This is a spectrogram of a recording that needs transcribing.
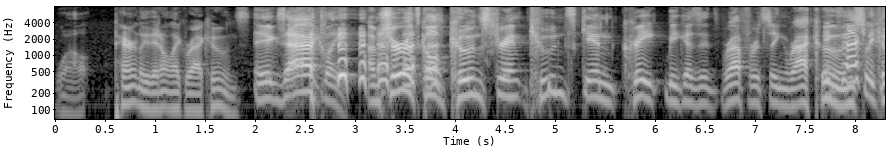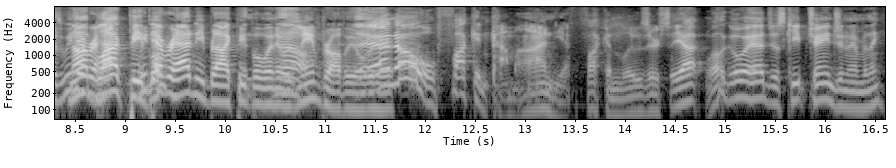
Well, apparently they don't like raccoons. Exactly. I'm sure it's called Coonskin, Coonskin Creek because it's referencing raccoons. Exactly, because we not never black had, people. we never had any black people when it was named probably over yeah, there. no, fucking come on, you fucking losers. Yeah, well, go ahead, just keep changing everything.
